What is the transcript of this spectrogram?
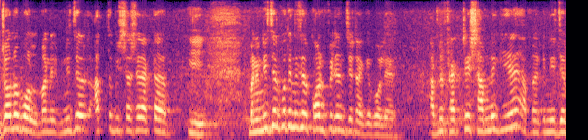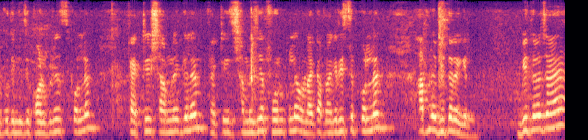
জনবল মানে নিজের আত্মবিশ্বাসের একটা ই মানে নিজের প্রতি নিজের কনফিডেন্স যেটাকে বলে আর আপনি ফ্যাক্টরির সামনে গিয়ে আপনাকে নিজের প্রতি নিজে কনফিডেন্স করলেন ফ্যাক্টরির সামনে গেলেন ফ্যাক্টরির সামনে গিয়ে ফোন করলেন, ওনাকে আপনাকে রিসিভ করলেন, আপনি ভিতরে গেলেন। ভিতরে যায়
